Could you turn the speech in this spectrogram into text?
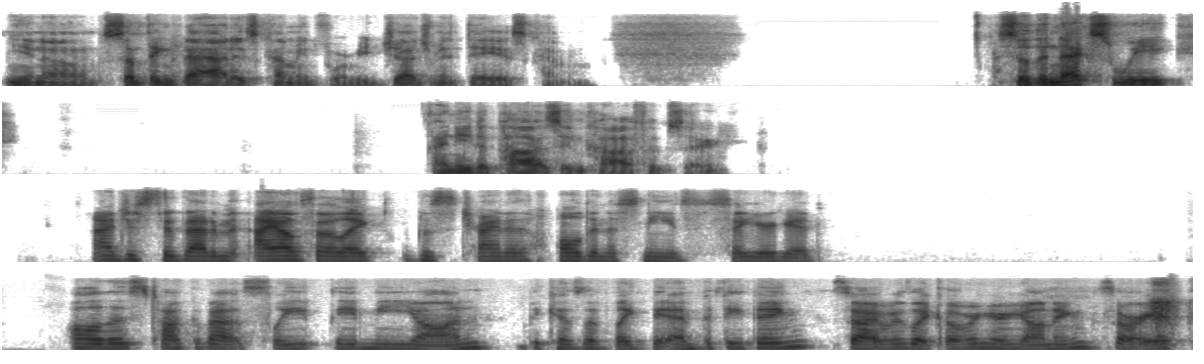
you know something bad is coming for me. Judgment day is coming. So the next week i need to pause and cough. I'm sorry I just did that. I also like was trying to hold in a sneeze, so you're good. All this talk about sleep made me yawn because of like the empathy thing. So I was like over here yawning. Sorry.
